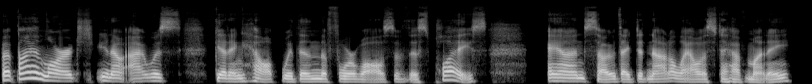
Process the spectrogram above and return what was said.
But by and large, you know, I was getting help within the four walls of this place. And so they did not allow us to have money.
